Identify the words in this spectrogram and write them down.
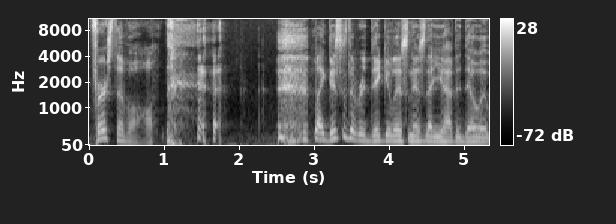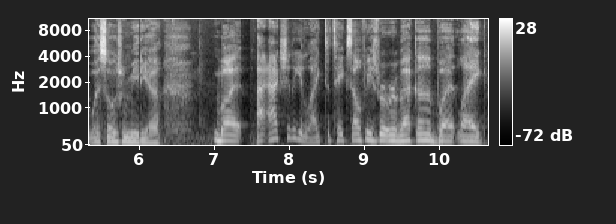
First of all, like this is the ridiculousness that you have to deal with with social media. But I actually like to take selfies with Rebecca, but like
